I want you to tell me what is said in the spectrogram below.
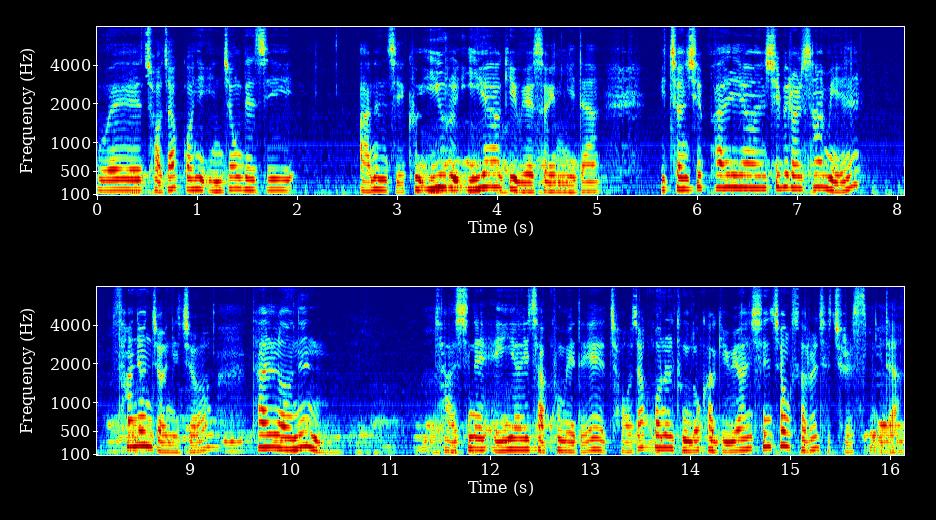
왜 저작권이 인정되지 않은지 그 이유를 이해하기 위해서입니다. 2018년 11월 3일, 4년 전이죠. 탈러는 자신의 AI 작품에 대해 저작권을 등록하기 위한 신청서를 제출했습니다.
